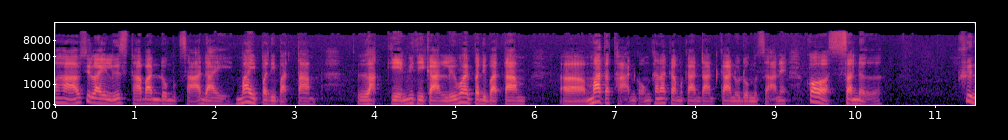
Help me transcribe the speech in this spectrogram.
มหาวิทยาลัยหรือสถาบันอุดมศึกษาใดไม่ปฏิบัติตามหลักเกณฑ์วิธีการ หรือไม่ปฏิบัติตามเอ่อมาตรฐานของคณะกรรมการด้านการอุดมศึกษาเนี่ยก็เสนอ ขึ้น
